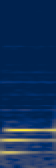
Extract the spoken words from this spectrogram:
Thank.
